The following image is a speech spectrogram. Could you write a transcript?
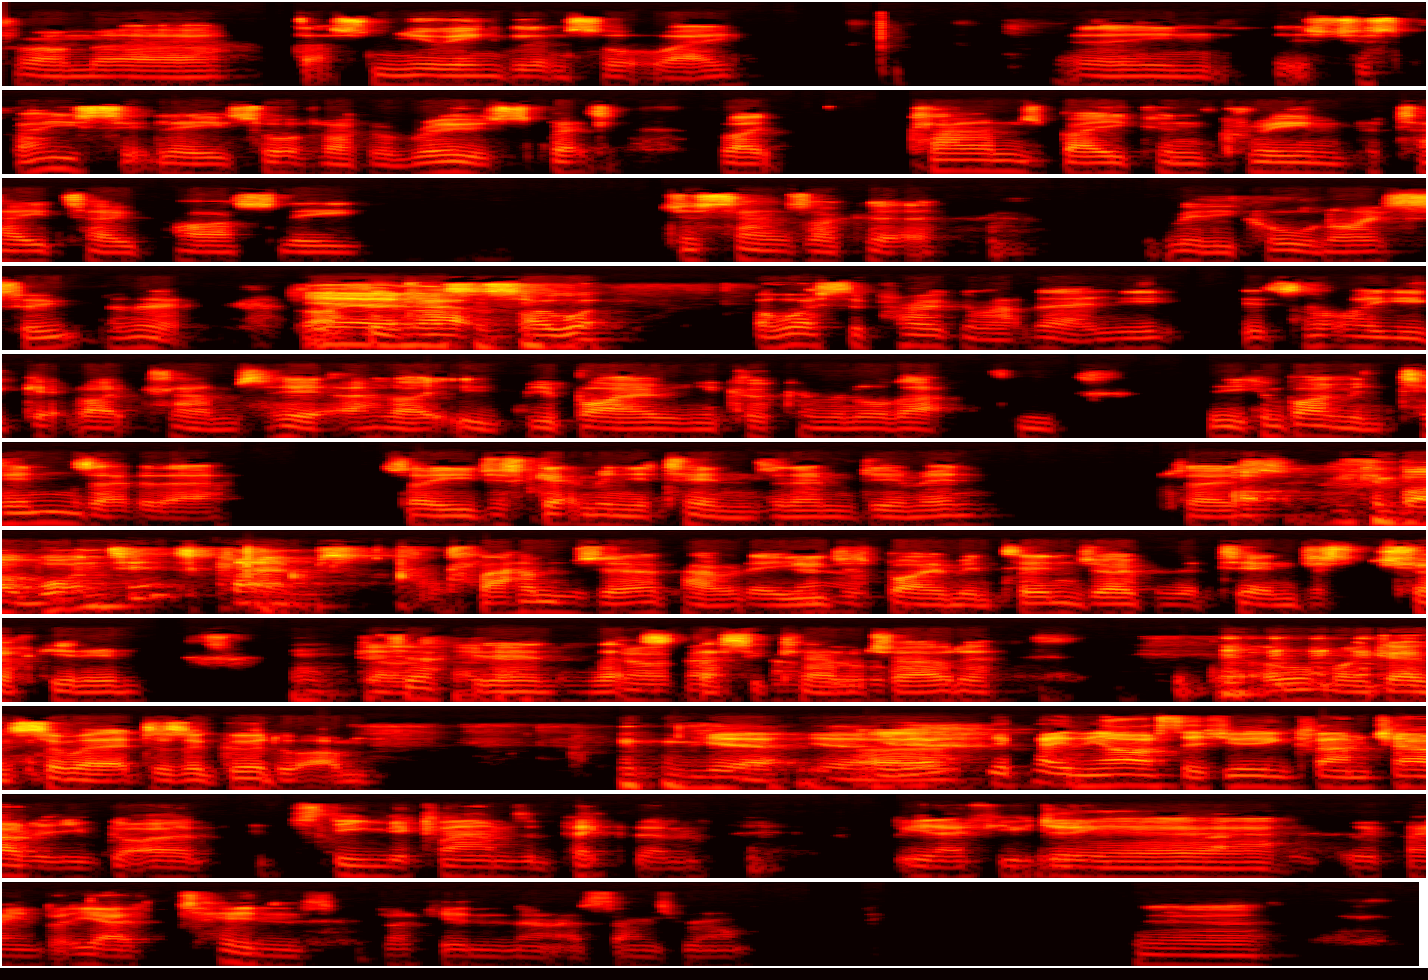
from uh, that's New England sort of way. I mean, it's just basically sort of like a ruse, but like clams, bacon, cream, potato, parsley. Just sounds like a really cool, nice soup, doesn't it? But Yeah, nice and I, simple. I watched the program out there, and you, it's not like you get like clams here, like you, you buy them and you cook them and all that. And you can buy them in tins over there, so you just get them in your tins and empty them in. So Oh, you can buy what in tins? Clams. clams, yeah. Apparently, Yeah. you just buy them in tins. You open the tin, just chuck it in, Oh, God. chuck it in. That's God, that's that your sounds clam chowder. But I wouldn't mind going somewhere that does a good one. yeah, yeah. you know, Uh, you're paying the arse if you're doing clam chowder. You've got to steam your clams and pick them. But, you know, if you're doing Yeah, we're paying, but yeah, tins. Fucking, no, that sounds wrong. yeah.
